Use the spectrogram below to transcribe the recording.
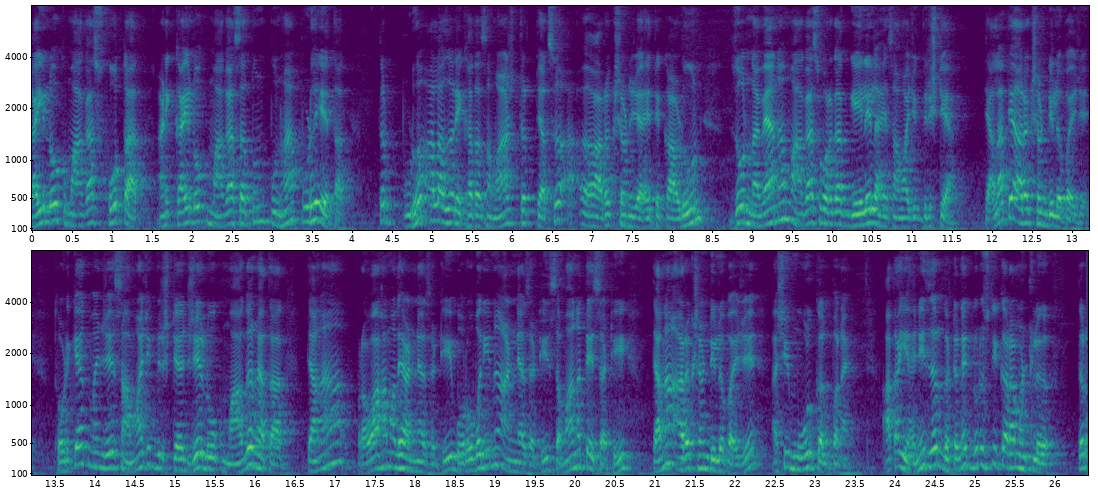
काही लोक मागास होतात आणि काही लोक मागासातून पुन्हा पुढे येतात. तर पुढं आला जर एखादा समाज तर त्याचं आरक्षण जे आहे ते काढून जो नव्यानं मागास वर्गात गेलेला आहे सामाजिकदृष्ट्या त्याला ते आरक्षण दिलं पाहिजे. थोडक्यात म्हणजे सामाजिकदृष्ट्या जे लोक मागं राहतात त्यांना प्रवाहामध्ये आणण्यासाठी बरोबरीनं आणण्यासाठी समानतेसाठी त्यांना आरक्षण दिलं पाहिजे अशी मूळ कल्पना आहे. आता ह्यांनी जर घटनेत दुरुस्ती करा म्हटलं तर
